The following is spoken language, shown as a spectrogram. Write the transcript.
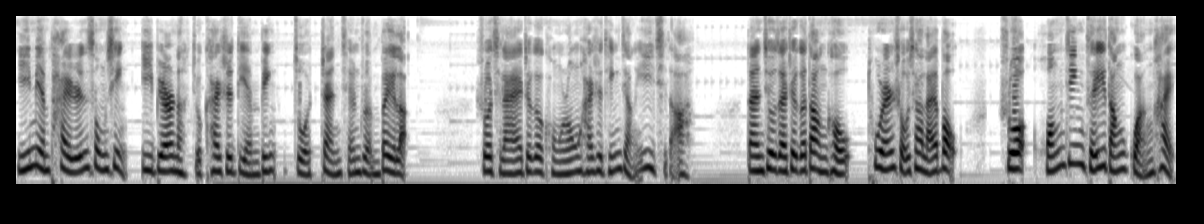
一面派人送信，一边呢就开始点兵做战前准备了。说起来，这个孔融还是挺讲义气的啊。但就在这个档口，突然手下来报。说黄巾贼党管亥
